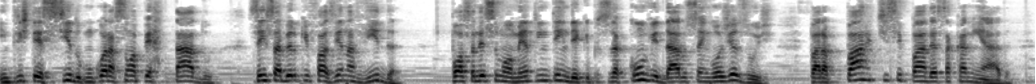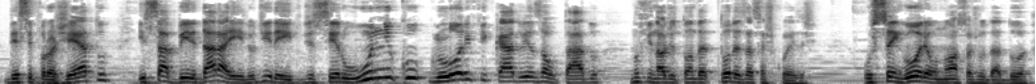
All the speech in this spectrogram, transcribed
entristecido, com o coração apertado, sem saber o que fazer na vida, possa nesse momento entender que precisa convidar o Senhor Jesus para participar dessa caminhada, desse projeto e saber dar a Ele o direito de ser o único glorificado e exaltado no final de toda, todas essas coisas. O Senhor é o nosso ajudador.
